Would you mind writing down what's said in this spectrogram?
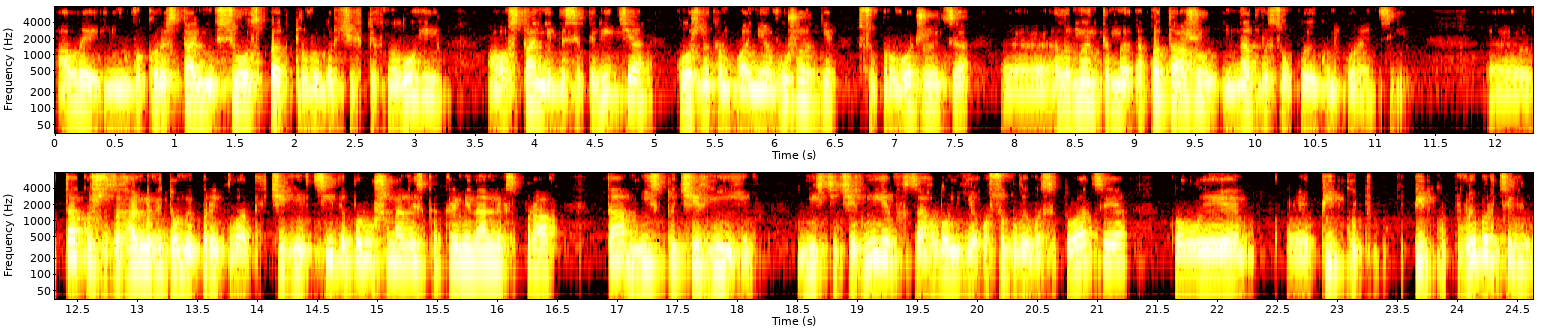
але і в використанні всього спектру виборчих технологій. А останні десятиліття кожна кампанія в Ужгороді супроводжується е, елементами епатажу і надвисокої конкуренції. Е, Також загальновідомий приклад Чернівці, де порушена низка кримінальних справ, та місто Чернігів. В місті Чернігів загалом є особлива ситуація, коли е, підкуп, підкуп виборців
